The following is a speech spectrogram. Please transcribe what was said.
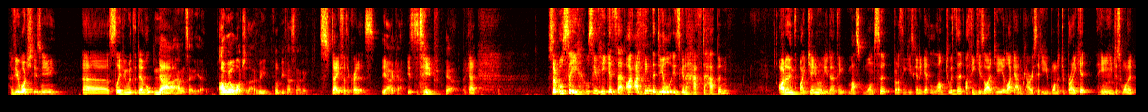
Have you watched his new uh, Sleeping with the Devil? no, I haven't seen it yet. I will watch it though. It'll be, it'll be fascinating. Stay for the credits Yeah, okay. is the tip. Yeah. Okay. So we'll see. We'll see if he gets that. I, I think the deal is going to have to happen. I don't. I genuinely don't think Musk wants it, but I think he's going to get lumped with it. I think his idea, like Adam Curry said, he wanted to break it. He, he just wanted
